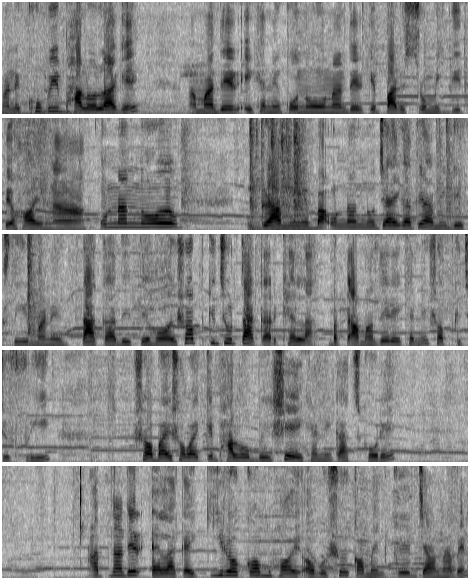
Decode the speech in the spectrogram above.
মানে খুবই ভালো লাগে। আমাদের এখানে কোনো ওনাদেরকে পারিশ্রমিক দিতে হয় না। অন্যান্য গ্রামে বা অন্যান্য জায়গাতে আমি দেখছি মানে টাকা দিতে হয় সব কিছুর টাকার খেলা। বাট আমাদের এখানে সব কিছু ফ্রি সবাই সবাইকে ভালোবেসে এখানে কাজ করে। আপনাদের এলাকায় কি রকম হয় অবশ্যই কমেন্ট করে জানাবেন।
